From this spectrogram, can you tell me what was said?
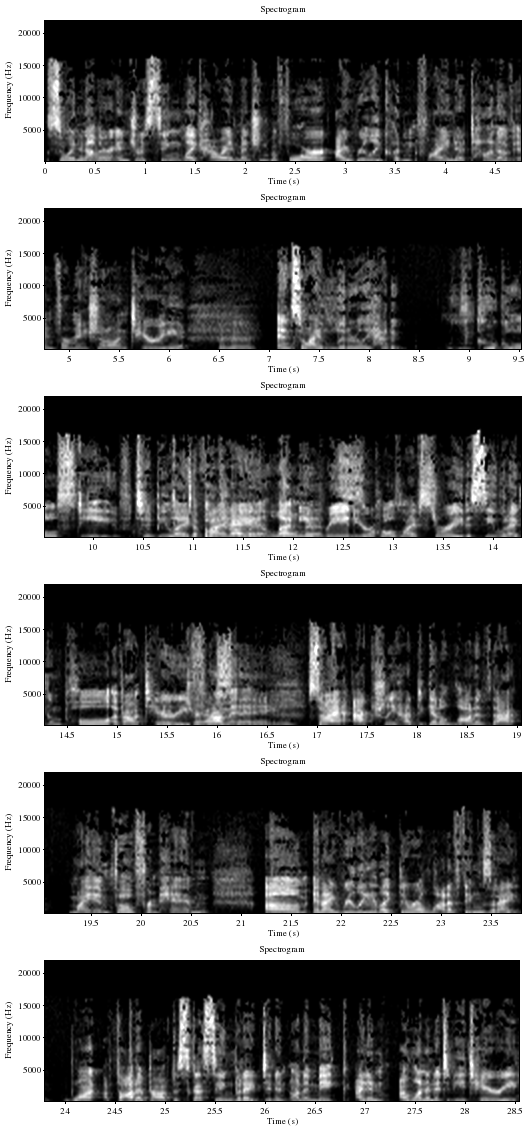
So another interesting, like how I had mentioned before, I really couldn't find a ton of information on Terri, Mm-hmm. and so I literally had to Google Steve to be like, To okay, let me bits. read your whole life story to see what I can pull about Terri from it. So I actually had to get a lot of that my info from him. Um, and I really like there were a lot of things that I want thought about discussing, but I didn't want to make I didn't I wanted it to be Terri.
